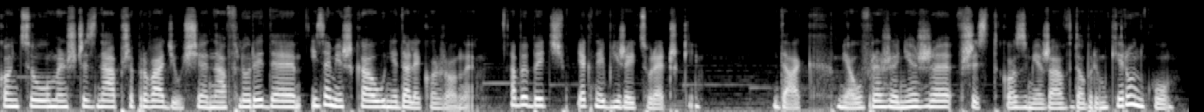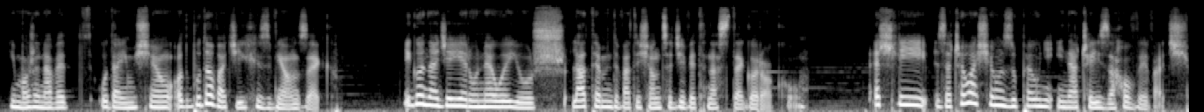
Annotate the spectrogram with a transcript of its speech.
Końcu mężczyzna przeprowadził się na Florydę i zamieszkał niedaleko żony, aby być jak najbliżej córeczki. Doug miał wrażenie, że wszystko zmierza w dobrym kierunku i może nawet uda im się odbudować ich związek. Jego nadzieje runęły już latem 2019 roku. Ashley zaczęła się zupełnie inaczej zachowywać.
